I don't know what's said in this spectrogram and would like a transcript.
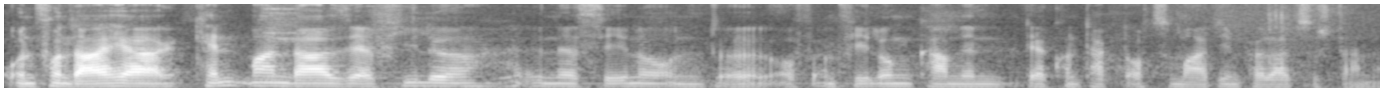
Und von daher kennt man da sehr viele in der Szene und äh, auf Empfehlung kam dann der Kontakt auch zu Martin Pöller zustande.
